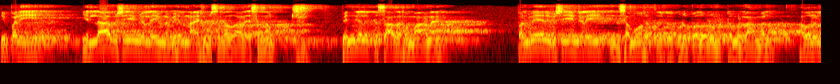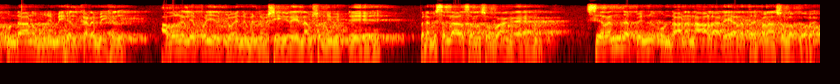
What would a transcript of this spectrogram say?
இப்படி எல்லா விஷயங்கள்லையும் நபிகள் நாயகம் சல்லா அலிஸ்லாம் பெண்களுக்கு சாதகமான பல்வேறு விஷயங்களை இந்த சமூகத்திற்கு கொடுப்பதோடு மட்டுமில்லாமல் அவர்களுக்குண்டான உரிமைகள் கடமைகள் அவர்கள் எப்படி இருக்க வேண்டும் என்ற விஷயங்களை எல்லாம் சொல்லிவிட்டு இப்போ நபிசல்லாசலம் சொல்கிறாங்க சிறந்த பெண்ணுக்குண்டான நாலு அடையாளத்தை இப்போ நான் சொல்ல போகிறேன்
